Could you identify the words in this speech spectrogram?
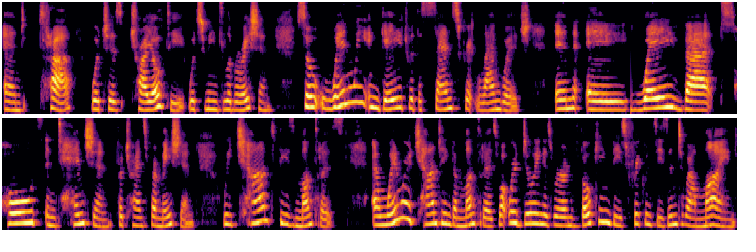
and tra, which is trioti, which means liberation. So when we engage with the Sanskrit language in a way that holds intention for transformation, we chant these mantras. And when we're chanting the mantras, what we're doing is we're invoking these frequencies into our mind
